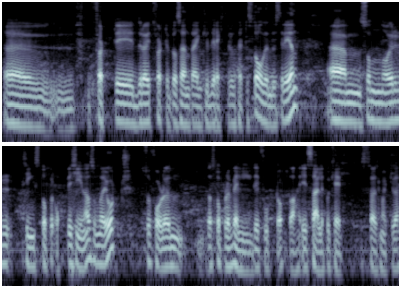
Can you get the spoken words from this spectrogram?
Eh, 40, drøyt 40 er egentlig direkte relatert til stålindustrien. Um, så når ting stopper opp i Kina, som det har gjort, så en, stopper det veldig fort opp, da, særlig på Cape-markedet.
